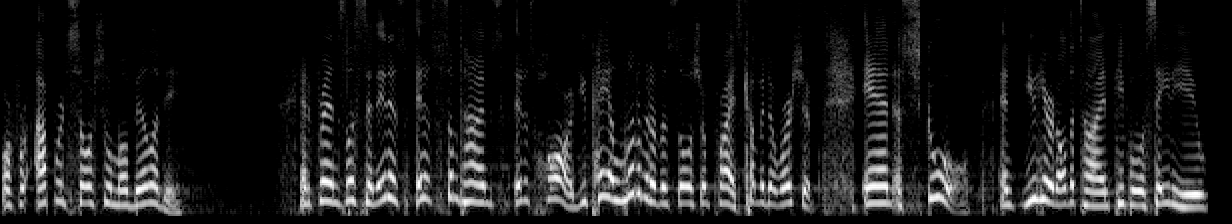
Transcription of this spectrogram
or for upward social mobility. And friends, listen, it is, it is sometimes it is hard. You pay a little bit of a social price coming to worship in a school. And you hear it all the time. People will say to you,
